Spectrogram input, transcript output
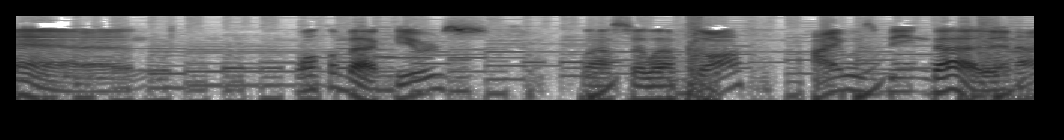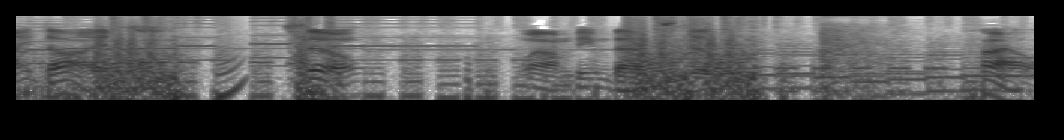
And welcome back, viewers. Last I left off, I was being bad and I died. So, well, I'm being bad still. Well,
